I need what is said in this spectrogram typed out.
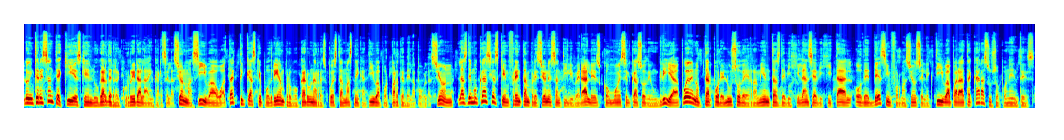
Lo interesante aquí es que en lugar de recurrir a la encarcelación masiva o a tácticas que podrían provocar una respuesta más negativa por parte de la población, las democracias que enfrentan presiones antiliberales, como es el caso de Hungría, pueden optar por el uso de herramientas de vigilancia digital o de desinformación selectiva para atacar a sus oponentes.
